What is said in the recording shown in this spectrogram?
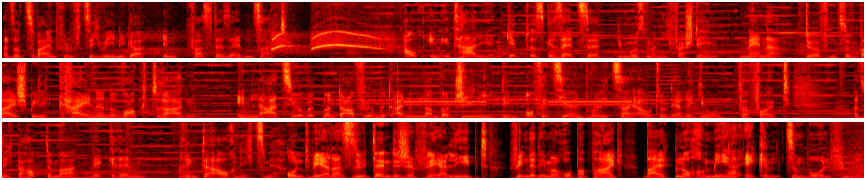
Also 52 weniger in fast derselben Zeit. Auch in Italien gibt es Gesetze, die muss man nicht verstehen. Männer dürfen zum Beispiel keinen Rock tragen. In Lazio wird man dafür mit einem Lamborghini, dem offiziellen Polizeiauto der Region, verfolgt. Also ich behaupte mal, wegrennen bringt da auch nichts mehr. Und wer das südländische Flair liebt, findet im Europapark bald noch mehr Ecken zum Wohlfühlen.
